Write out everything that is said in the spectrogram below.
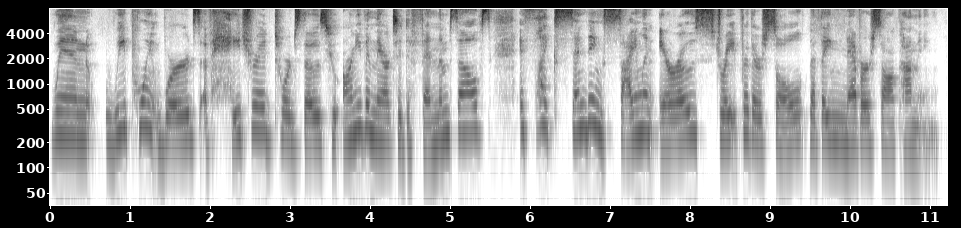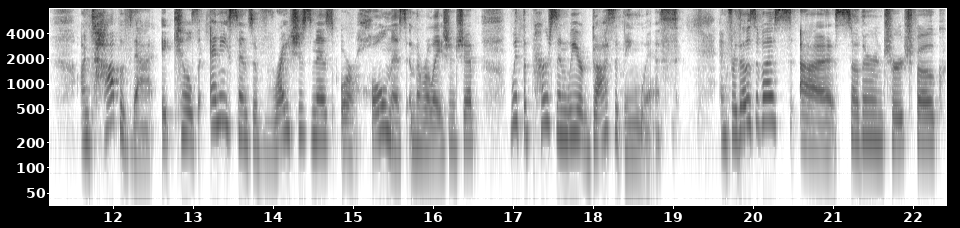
when we point words of hatred towards those who aren't even there to defend themselves, it's like sending silent arrows straight for their soul that they never saw coming. On top of that, it kills any sense of righteousness or wholeness in the relationship with the person we are gossiping with. And for those of us, uh, Southern church folk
